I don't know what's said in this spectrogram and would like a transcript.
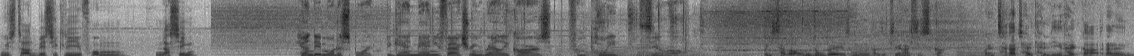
We start basically from nothing. Hyundai Motorsport began manufacturing rally cars from point zero. 이 차가 어느 정도의 성능을 가지고 주행할 수 있을까? 과연 차가 잘 달리긴 할까라는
